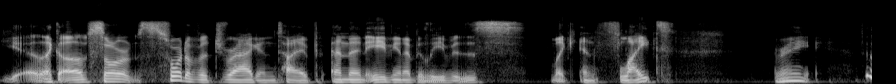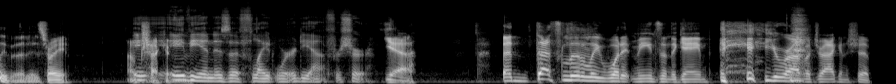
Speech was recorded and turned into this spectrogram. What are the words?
Yeah, like a sort sort of a dragon type, and then avian, I believe, is like in flight, right? I believe that is right. I'm A- checking. avian is a flight word, yeah, for sure. yeah, and that's literally what it means in the game. you have a dragon ship.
